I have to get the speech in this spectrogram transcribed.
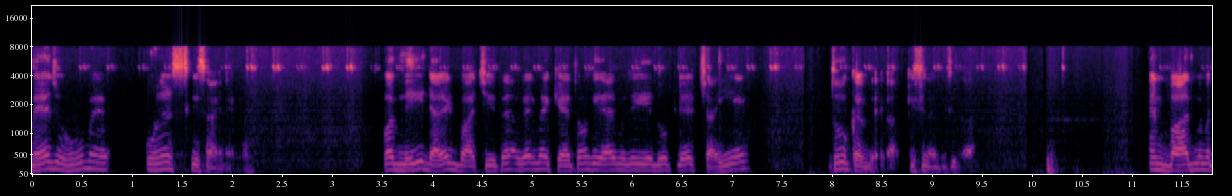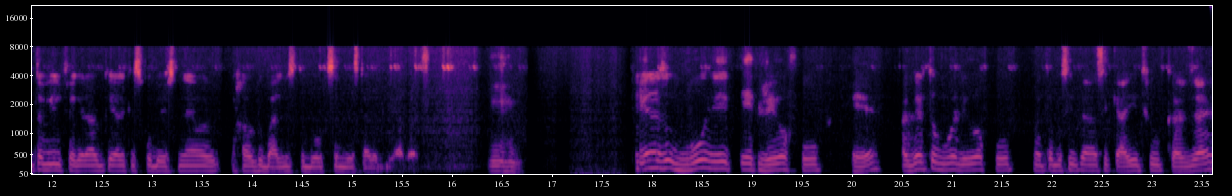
میں جو ہوں میں اونرس کی سائننگ ہوں اور میری ڈائریکٹ بات چیت ہے اگر میں کہتا ہوں کہ یار مجھے یہ دو پلیئر چاہیے تو کر دے گا کسی نہ کسی طرح اینڈ بعد میں مطلب ویل فگر آؤٹ کہ یار کس کو بیچنا ہے اور how to balance the books in this type of وہ ایک ایک رے آف ہوپ ہے اگر تو وہ آف ہوپ مطلب اسی طرح سے کیری تھرو کر جائے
